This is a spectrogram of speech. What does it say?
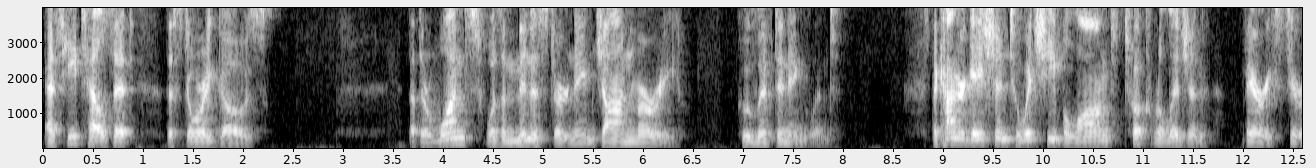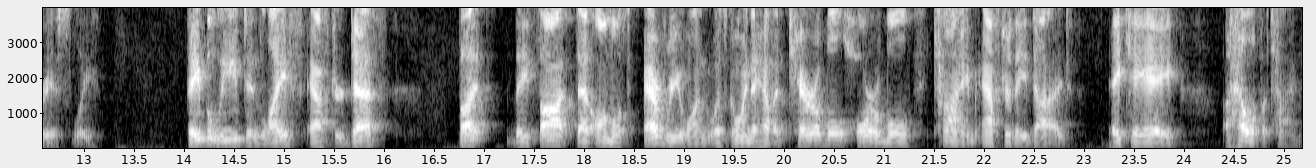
As he tells it, the story goes that there once was a minister named John Murray who lived in England. The congregation to which he belonged took religion very seriously. They believed in life after death but they thought that almost everyone was going to have a terrible, horrible time after they died, aka a hell of a time.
